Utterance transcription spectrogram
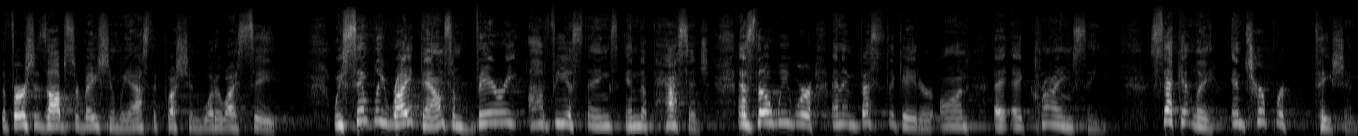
The first is observation. We ask the question, What do I see? We simply write down some very obvious things in the passage as though we were an investigator on a, a crime scene. Secondly, interpretation.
